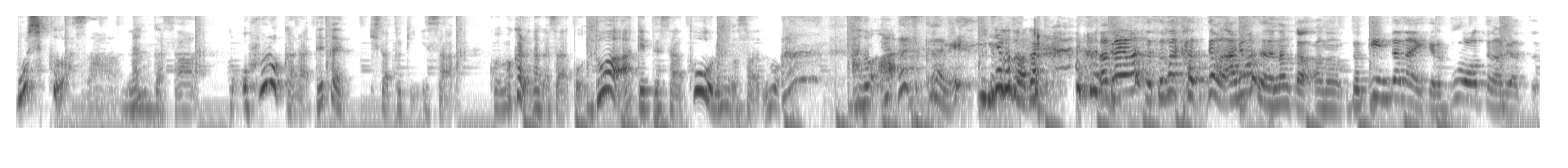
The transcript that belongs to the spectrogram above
もしくはさなんかさ、もうお風呂から出てきた時にさこれ分かる？なんかさこうドア開けてさ通るとさ、もうあのあ確かに。言いたいこと分かる。わかります。すごいかでもありますよね。なんかあの除菌じゃないけどブオーってなるやつ。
